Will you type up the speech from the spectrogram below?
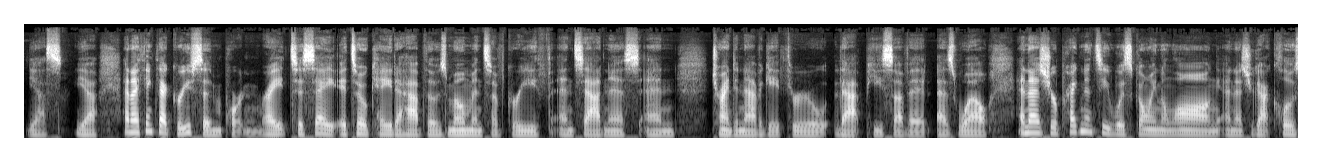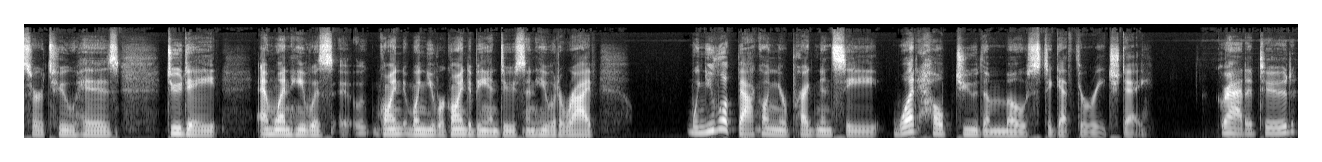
Yes. Yeah. And I think that grief's important, right? To say it's okay to have those moments of grief and sadness and trying to navigate through that piece of it as well. And as your pregnancy was going along and as you got closer to his due date, and when he was uh, going to, when you were going to be induced and he would arrive when you look back on your pregnancy what helped you the most to get through each day gratitude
